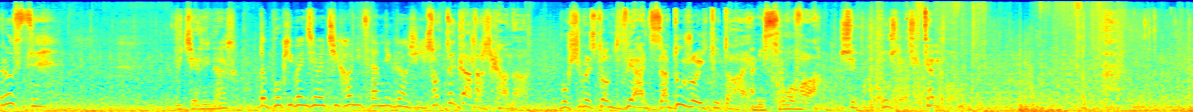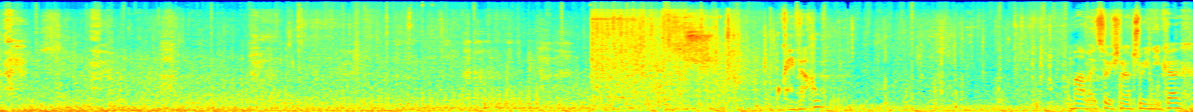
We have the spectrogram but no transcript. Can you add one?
Ruscy, Widzieli nas? dopóki będziemy cicho, nic nam nie grozi. Co ty gadasz, Hanna? Musimy stąd wiać, za dużo ich tutaj. Ani słowa. Szybko, ruszać, tempo. Mamy coś na czujnikach?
